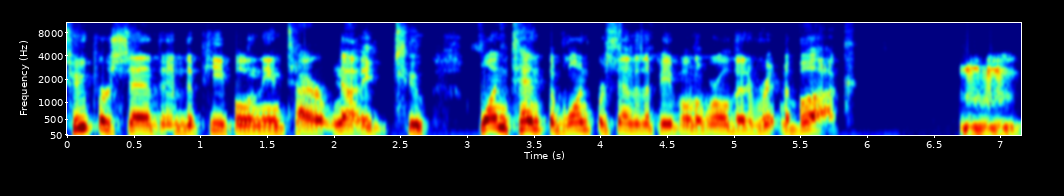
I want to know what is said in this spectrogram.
2% of the people in the entire, not even two, one tenth of 1% of the people in the world that have written a book, mm-hmm.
